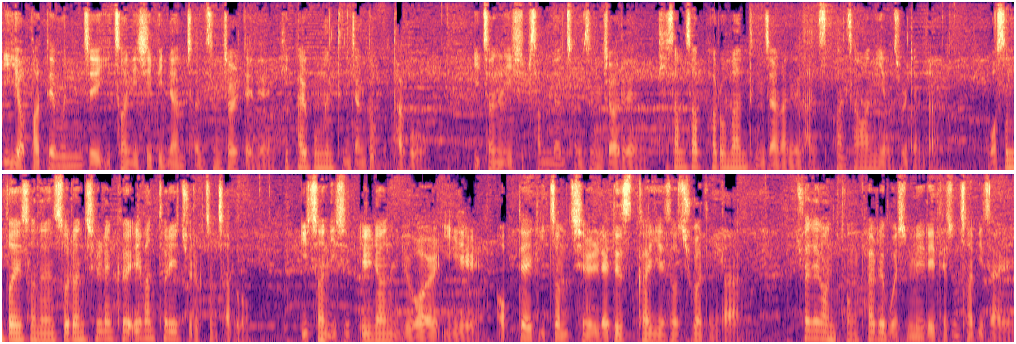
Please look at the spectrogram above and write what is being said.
이 여파 때문인지 2022년 전승절 때는 T-80은 등장도 못하고 2023년 전승절은 T-348호만 등장하는 안습한 상황이 연출된다. 워선더에서는 소련 7랭크 일반트리 주력 전차로 2021년 6월 2일 업데이트 2.7 레드스카이에서 추가된다. 최대 관통 850mm 대전차 미사일,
